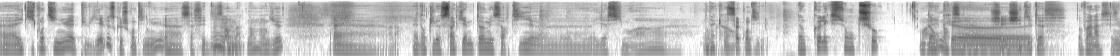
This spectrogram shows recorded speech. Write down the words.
euh, et qui continuent à être publiées, parce que je continue, euh, ça fait 10 ans Mhm. maintenant, mon Dieu. Euh, voilà. Et donc le cinquième tome est sorti euh, il y a 6 mois. euh, donc D'accord. ça continue. Donc collection Cho. Ouais, donc euh, chez, chez Titeuf. Voilà, c'est ça.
